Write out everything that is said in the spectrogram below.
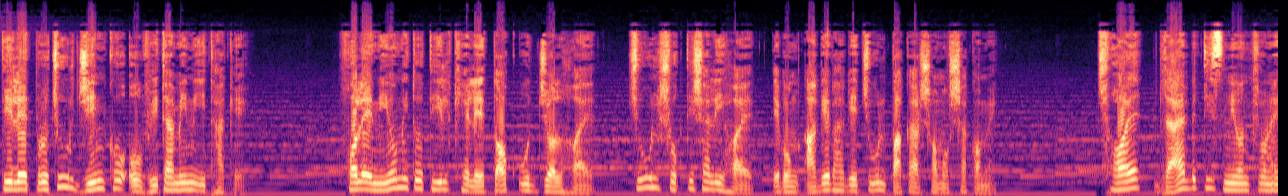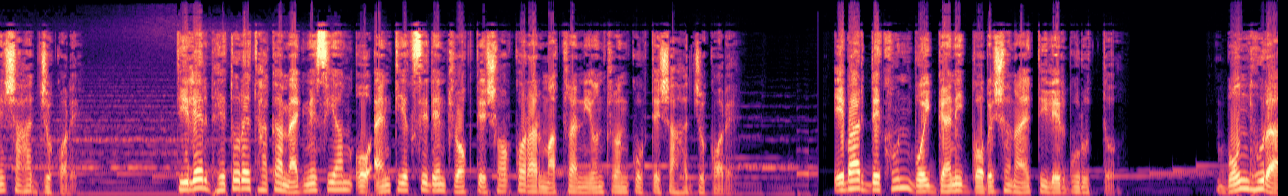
তিলে প্রচুর জিঙ্ক ও ভিটামিন ই থাকে। ফলে নিয়মিত তিল খেলে ত্বক উজ্জ্বল হয়, চুল শক্তিশালী হয় এবং আগেভাগে চুল পাকার সমস্যা কমে। ছয়, ডায়াবেটিস নিয়ন্ত্রণে সাহায্য করে। তিলের ভেতরে থাকা ম্যাগনেসিয়াম ও অ্যান্টিঅক্সিডেন্ট রক্তে শর্করার মাত্রা নিয়ন্ত্রণ করতে সাহায্য করে। এবার দেখুন বৈজ্ঞানিক গবেষণায় তিলের গুরুত্ব। বন্ধুরা,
